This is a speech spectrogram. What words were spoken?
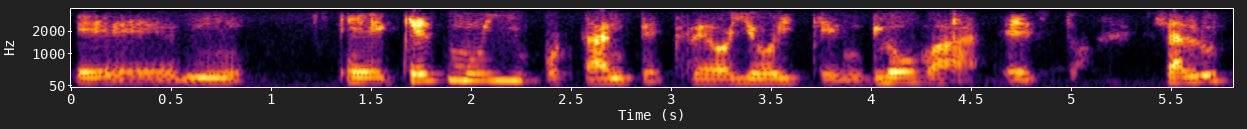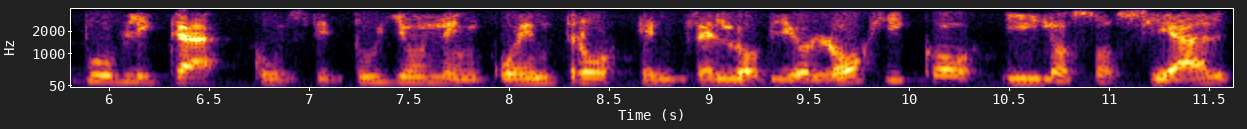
eh, que es muy importante, creo yo, y que engloba esto. Salud pública constituye un encuentro entre lo biológico y lo social,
